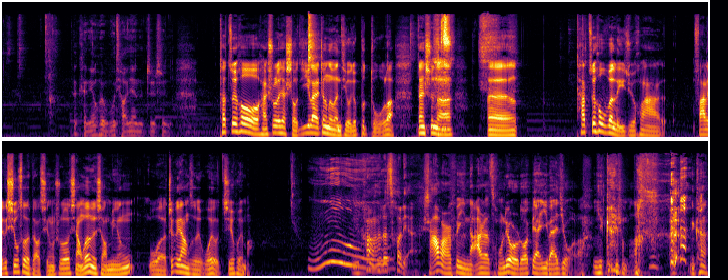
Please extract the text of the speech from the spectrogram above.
她肯定会无条件的支持你。他最后还说了一下手机依赖症的问题，我就不读了。但是呢，呃，他最后问了一句话，发了一个羞涩的表情，说想问问小明，我这个样子我有机会吗？呜，你看看他的侧脸，啥玩意儿被你拿着从六十多变一百九了？你干什么了？你看，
